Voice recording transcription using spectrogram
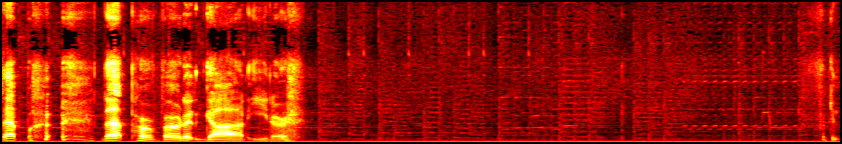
that that perverted god eater. Freaking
